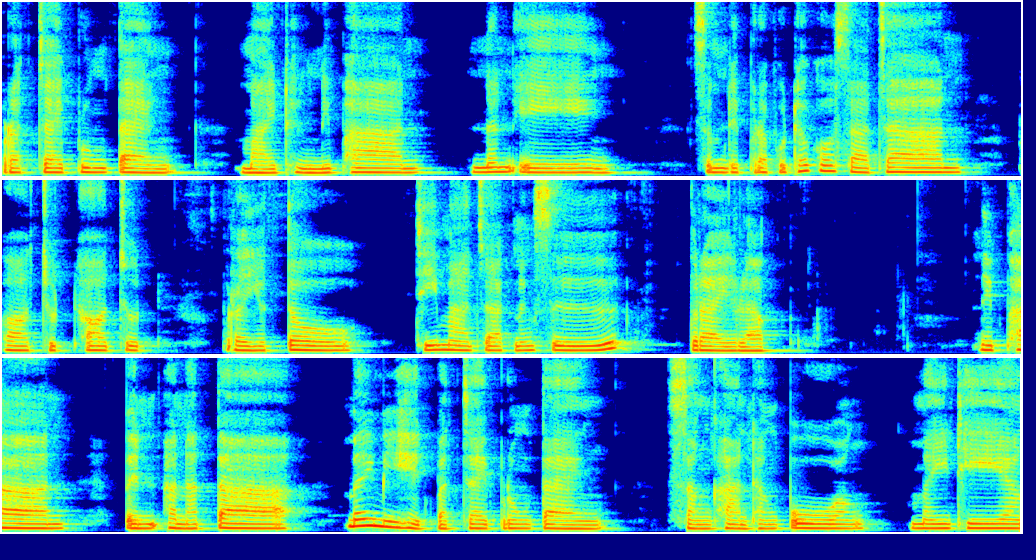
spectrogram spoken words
ปัจจัยปรุงแต่ง หมายถึงนิพพาน นั่นเอง สมเด็จพระพุทธโฆษาจารย์พอจุดอจุด ประยุตโต ที่มาจากหนังสือ ไตรลักษณ์ นิพพานเป็นอนัตตา ไม่มีเหตุปัจจัยปรุงแต่ง สังขารทั้งปวง ไม่เที่ยง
